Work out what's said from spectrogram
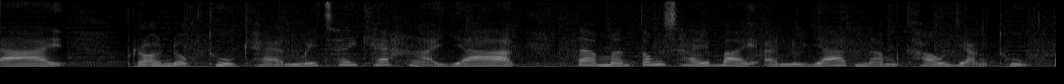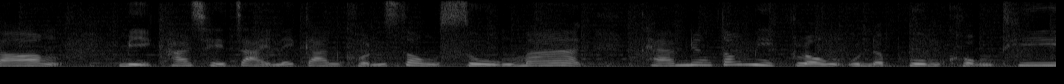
ได้ เพราะนกทูแคนไม่ใช่แค่หายาก แต่มันต้องใช้ใบอนุญาตนำเข้าอย่างถูกต้อง มีค่าใช้จ่ายในการขนส่งสูงมาก แถมยังต้องมีกรงอุณหภูมิคงที่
